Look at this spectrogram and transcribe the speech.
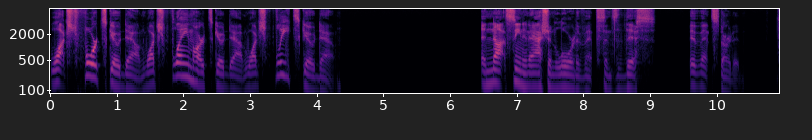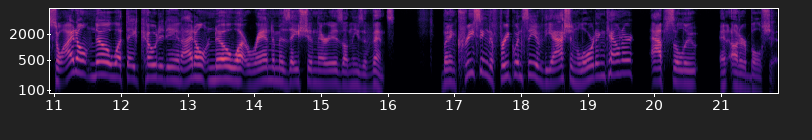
watched forts go down, watched flame hearts go down, watched fleets go down, and not seen an Ashen Lord event since this event started. So I don't know what they coded in. I don't know what randomization there is on these events. But increasing the frequency of the Ashen Lord encounter, absolute and utter bullshit.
